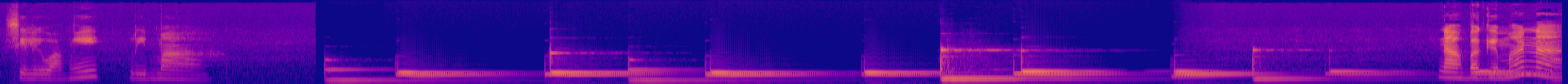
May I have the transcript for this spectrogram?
Siliwangi V Nah, bagaimana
